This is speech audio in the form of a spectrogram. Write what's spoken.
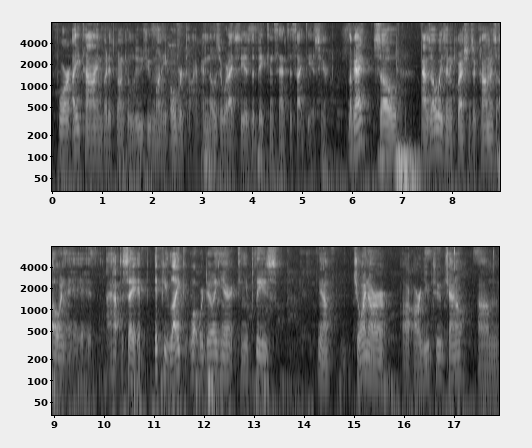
for a time, but it's going to lose you money over time. And those are what I see as the big consensus ideas here. Okay, so as always, any questions or comments? Oh, and eh, eh, I have to say, if if you like what we're doing here, can you please, you know, join our our, our YouTube channel. Um,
